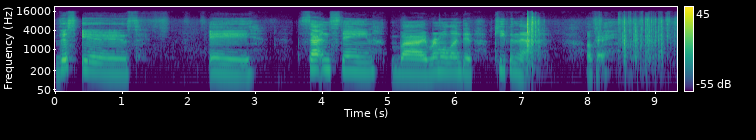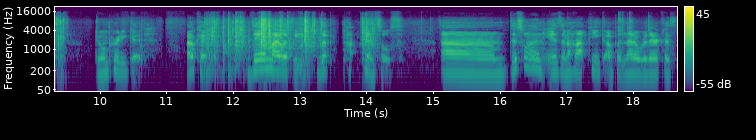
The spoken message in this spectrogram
This is a Satin Stain by Rimmel London. Keeping that. Okay. Doing pretty good. Okay. Then my lippy, lip pencils. Um, this one is in a hot pink. I'm putting that over there because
